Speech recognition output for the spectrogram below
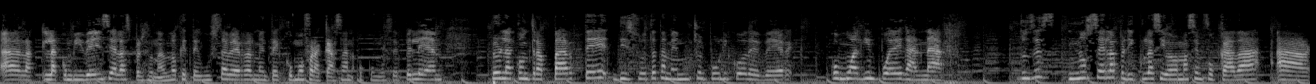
a la, convivencia de las personas, ¿no? Que te gusta ver realmente cómo fracasan o cómo se pelean. Pero la contraparte disfruta también mucho el público de ver cómo alguien puede ganar. Entonces, no sé la película si va más enfocada a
